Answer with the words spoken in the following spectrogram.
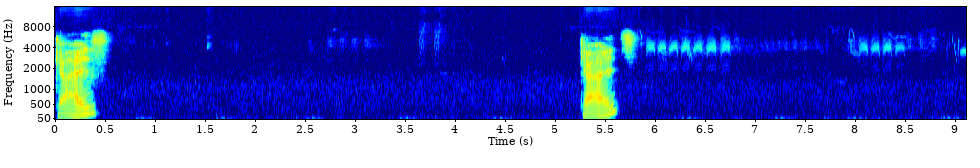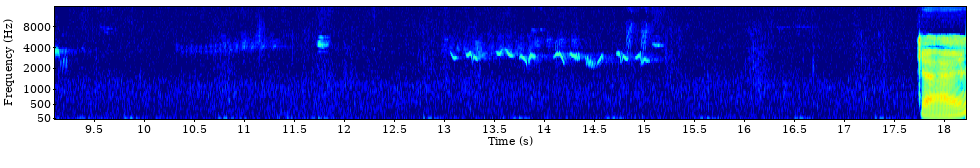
Guys? Guys? Guys?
